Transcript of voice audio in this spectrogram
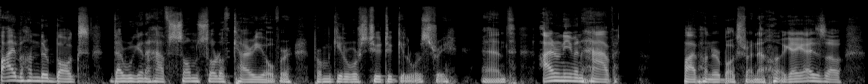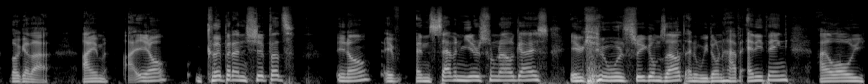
500 bucks that we're gonna have some sort of carryover from Guild Wars 2 to Guild Wars 3. And I don't even have 500 bucks right now. Okay, guys. So look at that. I'm, I, you know, clip it and ship it. You know, if in seven years from now, guys, if Guild Wars 3 comes out and we don't have anything, I'll, you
